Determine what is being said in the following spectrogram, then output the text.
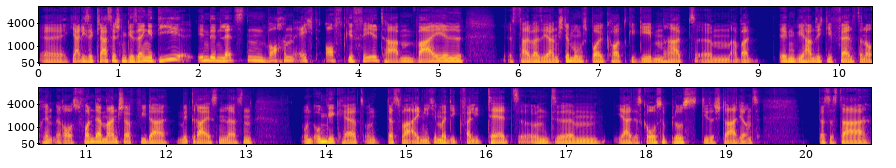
Äh, ja, diese klassischen Gesänge, die in den letzten Wochen echt oft gefehlt haben, weil es teilweise ja einen Stimmungsboykott gegeben hat, ähm, aber irgendwie haben sich die Fans dann auch hinten raus von der Mannschaft wieder mitreißen lassen und umgekehrt. Und das war eigentlich immer die Qualität und ähm, ja, das große Plus dieses Stadions, dass es da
